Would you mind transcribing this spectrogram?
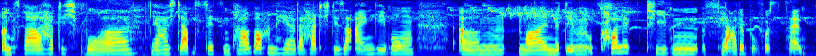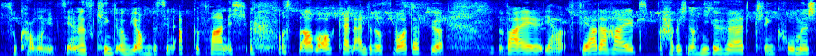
Und zwar hatte ich vor, ja, ich glaube, es ist jetzt ein paar Wochen her, da hatte ich diese Eingebung, ähm, mal mit dem kollektiven Pferdebewusstsein zu kommunizieren. Und das klingt irgendwie auch ein bisschen abgefahren. Ich wusste aber auch kein anderes Wort dafür, weil ja, Pferdeheit habe ich noch nie gehört, klingt komisch.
